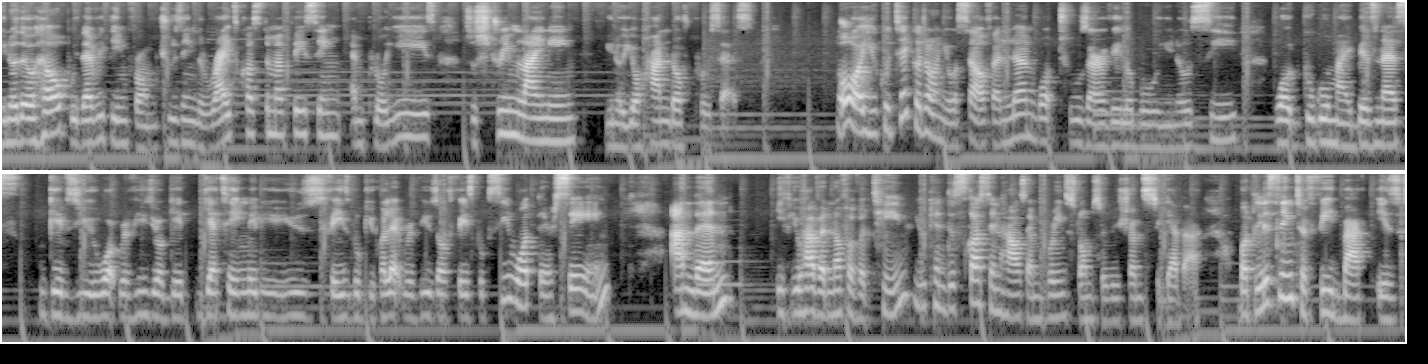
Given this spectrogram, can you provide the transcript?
You know, they'll help with everything from choosing the right customer facing employees to streamlining, you know, your handoff process. Or you could take it on yourself and learn what tools are available, you know, see what Google My Business gives you, what reviews you're get, getting. Maybe you use Facebook, you collect reviews of Facebook, see what they're saying. And then if you have enough of a team, you can discuss in house and brainstorm solutions together. But listening to feedback is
